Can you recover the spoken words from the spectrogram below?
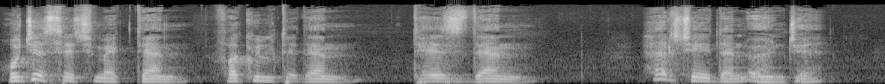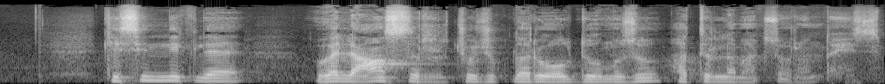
hoca seçmekten, fakülteden, tezden, her şeyden önce kesinlikle vel asr çocukları olduğumuzu hatırlamak zorundayız.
